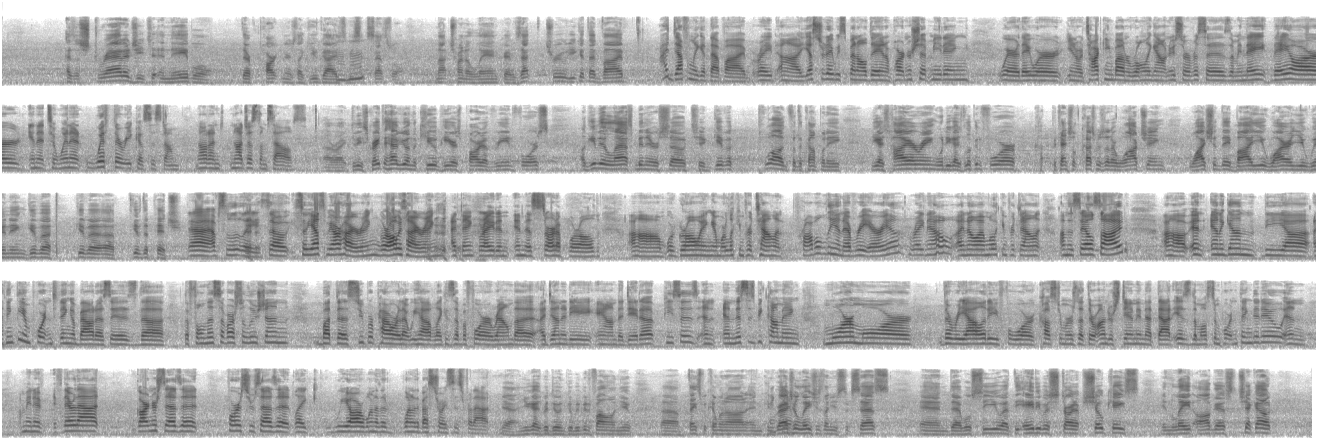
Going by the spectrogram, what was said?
as a strategy to enable their partners like you guys to be Mhm. successful, not trying to land grab. Is that true? Do you get that vibe? I definitely get that vibe, right? Uh, yesterday we spent all day in a partnership meeting where they were, you know, talking about and rolling out new services. I mean, they they are in it to win it with their ecosystem, not on, not just themselves. All right, Denise, great to have you on theCUBE here as part of Reinforce. I'll give you the last minute or so to give a plug for the company. You guys hiring, what are you guys looking for? Potential customers that are watching, why should they buy you? Why are you winning? Give a, give a, give the pitch. Yeah, absolutely. so, so yes, we are hiring. We're always hiring, I think, right, in, in this startup world. Um, we're growing and we're looking for talent probably in every area right now. I know I'm looking for talent on the sales side. Uh, and, and again, the, uh, I think the important thing about us is the, the fullness of our solution, but the superpower that we have, like I said before, around the identity and the data pieces. And, and this is becoming more and more the reality for customers that they're understanding that that is the most important thing to do. And I mean, if, if they're that, Gartner says it, Forrester says it, like we are one of the one of the best choices for that. Yeah, and you guys have been doing good. We've been following you. Um, thanks for coming on, and you. congratulations on your success. And uh, we'll see you at the AWS Startup Showcase in late August. Check out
